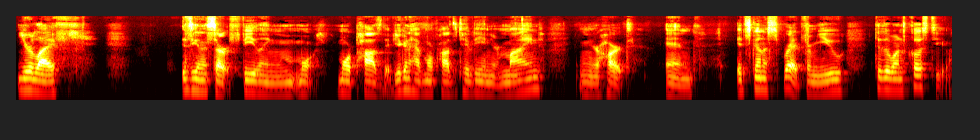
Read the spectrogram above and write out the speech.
your life is going to start feeling more more positive. You're going to have more positivity in your mind, in your heart, and it's going to spread from you to the ones close to you.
